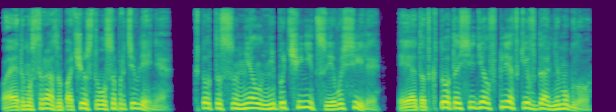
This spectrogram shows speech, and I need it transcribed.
Поэтому сразу почувствовал сопротивление. Кто-то сумел не подчиниться его силе, и этот кто-то сидел в клетке в дальнем углу.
